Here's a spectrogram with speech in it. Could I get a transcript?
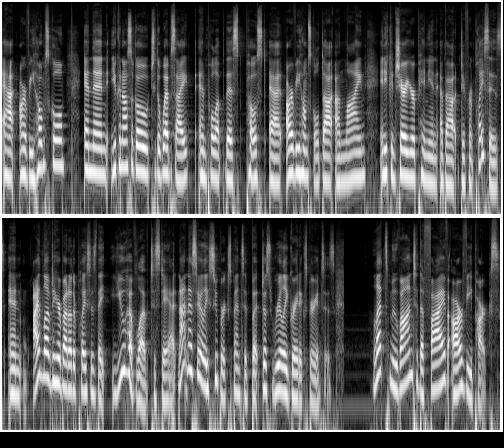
at RV Homeschool. And then you can also go to the website and pull up this post at rvhomeschool.online and you can share your opinion about different places. And I'd love to hear about other places that you have loved to stay at. Not necessarily super expensive, but just really great experiences. Let's move on to the five RV parks.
